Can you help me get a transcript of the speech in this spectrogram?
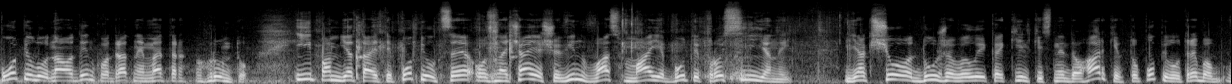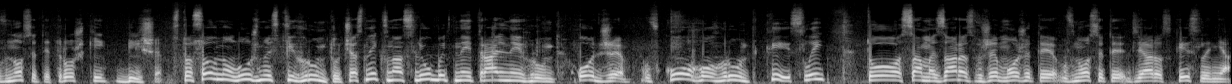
попілу на 1 квадратний метр ґрунту. І пам'ятайте, попіл це означає, що він у вас має бути просіяний. Якщо дуже велика кількість недогарків, то попілу треба вносити трошки більше. Стосовно лужності ґрунту, часник в нас любить нейтральний ґрунт. Отже, в кого ґрунт кислий, то саме зараз вже можете вносити для розкислення.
